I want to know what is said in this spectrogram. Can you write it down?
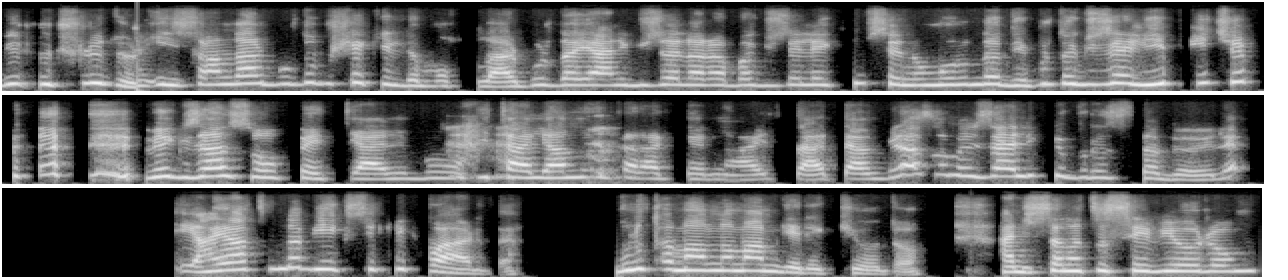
bir üçlüdür. İnsanlar burada bu şekilde mutlular. Burada yani güzel araba, güzel ev kimsenin umurunda değil. Burada güzel yiyip içip ve güzel sohbet. Yani bu İtalyanların karakterine ait zaten biraz ama özellikle burası da böyle. E, hayatımda bir eksiklik vardı. Bunu tamamlamam gerekiyordu. Hani sanatı seviyorum,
